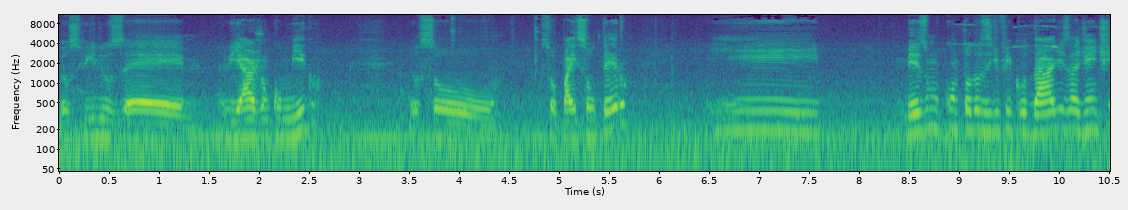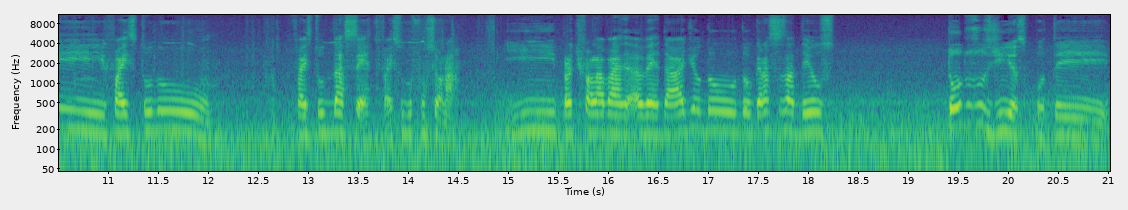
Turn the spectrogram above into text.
meus filhos é, viajam comigo. Eu sou, sou pai solteiro. E mesmo com todas as dificuldades, a gente faz tudo faz tudo dar certo, faz tudo funcionar. E para te falar a verdade, eu dou, dou graças a Deus todos os dias por ter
